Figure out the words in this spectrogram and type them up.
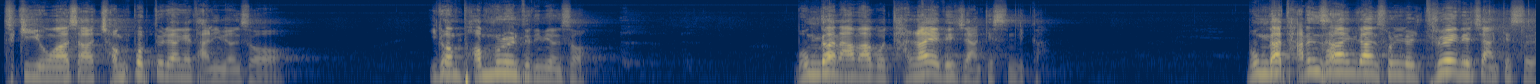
특히 용화사 정법도량에 다니면서 이런 법문을 들으면서 뭔가 남하고 달라야 되지 않겠습니까? 뭔가 다른 사람이라는 소리를 들어야 되지 않겠어요?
